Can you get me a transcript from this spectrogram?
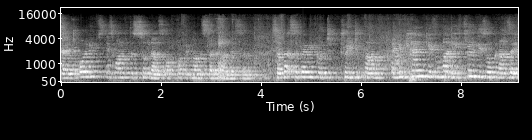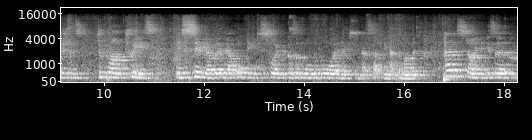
And olives is one of the sunnahs of Prophet Muhammad So that's a very good tree to plant. And you can give money through these organizations to plant trees in Syria where they are all being destroyed because of all the war and everything that's happening at the moment. Palestine is a,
